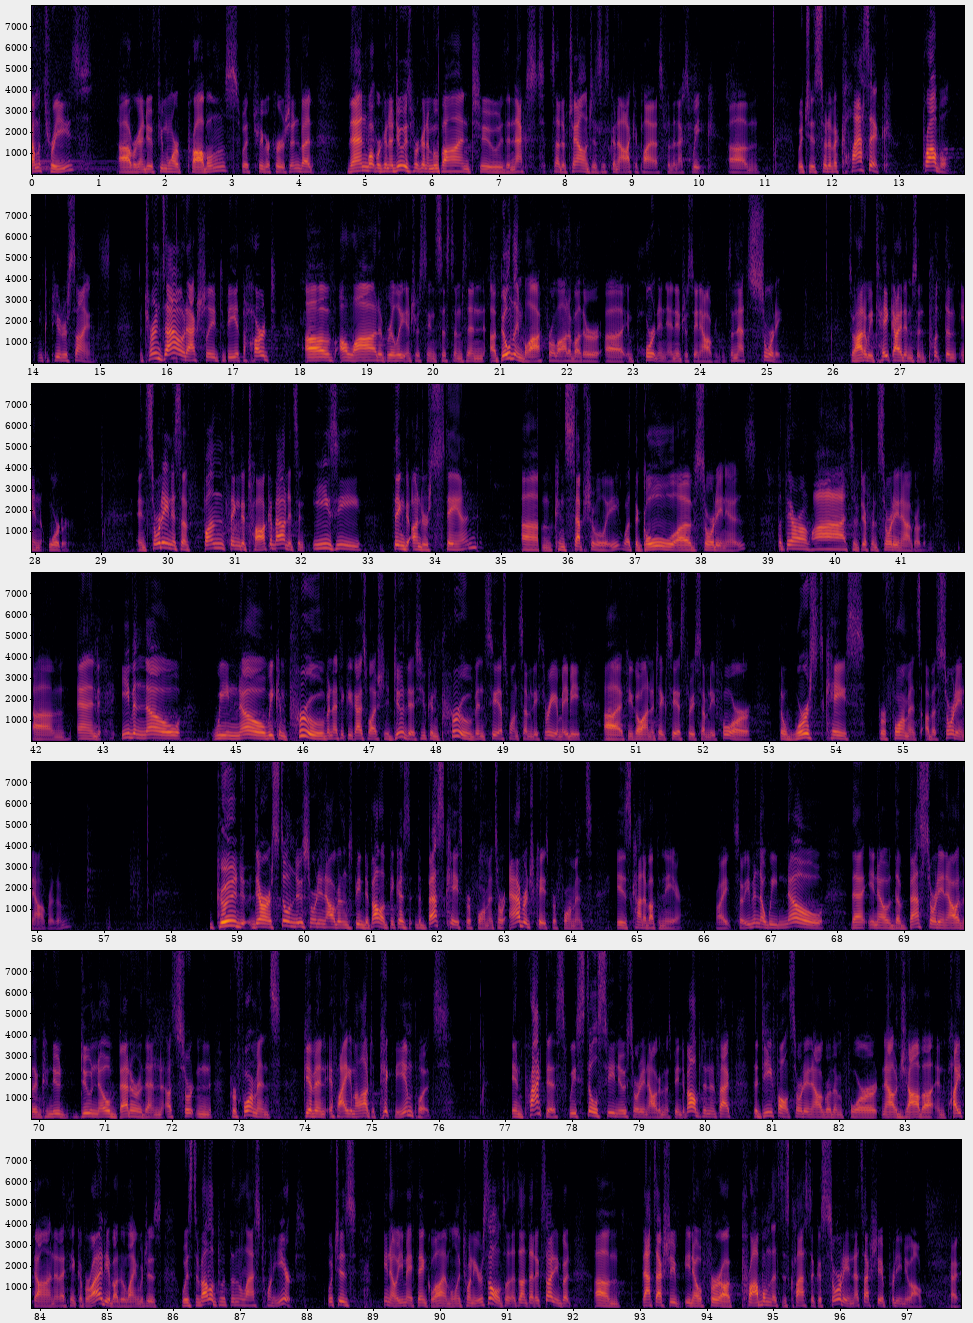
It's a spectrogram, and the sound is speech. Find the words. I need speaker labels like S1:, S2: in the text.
S1: done with trees. Uh, we're gonna do a few more problems with tree recursion, but then what we're gonna do is we're gonna move on to the next set of challenges that's gonna occupy us for the next week, um, which is sort of a classic problem in computer science. It turns out actually to be at the heart of a lot of really interesting systems and a building block for a lot of other, uh, important and interesting algorithms, and that's sorting. So how do we take items and put them in order? And sorting is a fun thing to talk about. It's an easy thing to understand um, conceptually, what the goal of sorting is, but there are lots of different sorting algorithms. Um, and even though we know we can prove, and I think you guys will actually do this, you can prove in CS173, or maybe uh, if you go on and take CS374, the worst case performance of a sorting algorithm, good, there are still new sorting algorithms being developed because the best case performance or average case performance is kind of up in the air, right? So even though we know that, you know, the best sorting algorithm can do, do no better than a certain performance given if I am allowed to pick the inputs, in practice, we still see new sorting algorithms being developed, and in fact, the default sorting algorithm for now Java and Python, and I think a variety of other languages, was developed within the last 20 years which is, you know, you may think, well, I'm only 20 years old, so that's not that exciting, but, um, that's actually, you know, for a problem that's as classic as sorting, that's actually a pretty new algorithm, okay?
